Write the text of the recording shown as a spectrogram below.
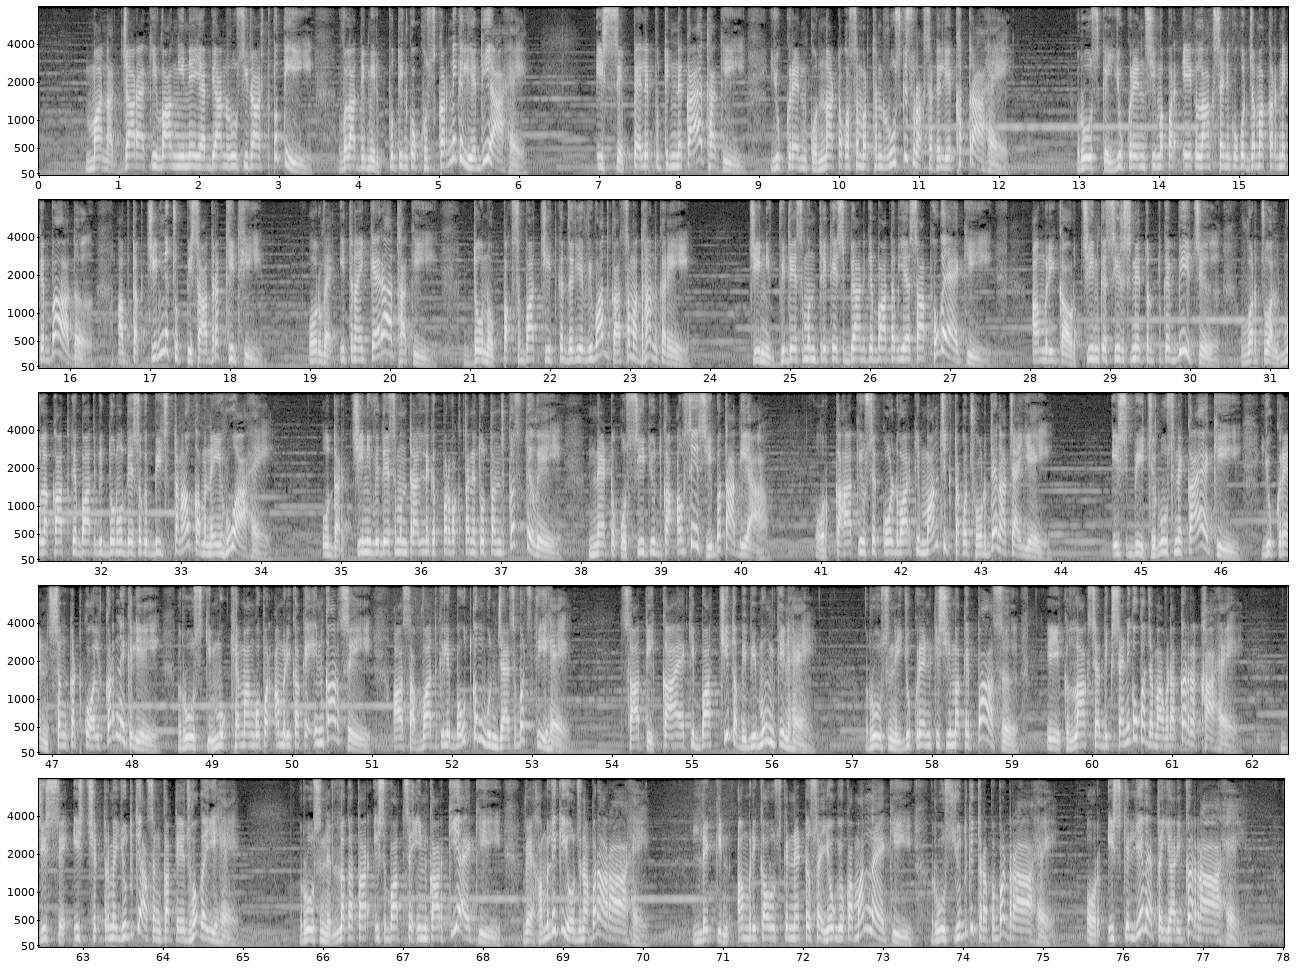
माना जा रहा है कि वांगी ने यह बयान रूसी राष्ट्रपति व्लादिमीर पुतिन को खुश करने के लिए दिया है। इससे पहले पुतिन ने कहा था कि यूक्रेन को नाटो का समर्थन रूस की सुरक्षा के लिए खतरा है। रूस के यूक्रेन सीमा पर एक लाख सैनिकों को जमा करने के बाद अब तक चीन ने चुप्पी साध रखी थी। और वह इतना ही कह रहा था कि दोनों पक्ष बातचीत के ज़रिए विवाद का समाधान करे। चीनी विदेश मंत्री के इस बयान के बाद अब यह साफ़ हो गया है कि अमेरिका और चीन के शीर्ष नेतृत्व के बीच वर्चुअल मुलाकात के बाद भी दोनों देशों के बीच तनाव कम नहीं हुआ है। उधर चीनी विदेश मंत्रालय के प्रवक्ता ने तो तंज कसते हुए नेटो को शीत युद्ध का अवशेष ही बता दिया और कहा कि उसे कोल्ड वार की मानसिकता को छोड़ देना चाहिए। इस बीच रूस ने कहा है कि यूक्रेन संकट को हल करने के लिए रूस की मुख्य मांगों पर अमेरिका के इनकार से आशावाद के लिए बहुत कम गुंजाइश बचती है। साथ ही कहा है कि बातचीत अभी भी मुमकिन है। रूस ने यूक्रेन की सीमा के पास एक लाख से अधिक सैनिकों का जमावड़ा कर रखा है। जिससे इस क्षेत्र में युद्ध की आशंका तेज हो गई है। रूस ने लगातार इस बात से इनकार किया है कि वह हमले की योजना बना रहा है। लेकिन अमेरिका और उसके नेटो सहयोगियों का मानना है कि रूस युद्ध की तरफ़ बढ़ रहा है और इसके लिए वह तैयारी कर रहा है।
